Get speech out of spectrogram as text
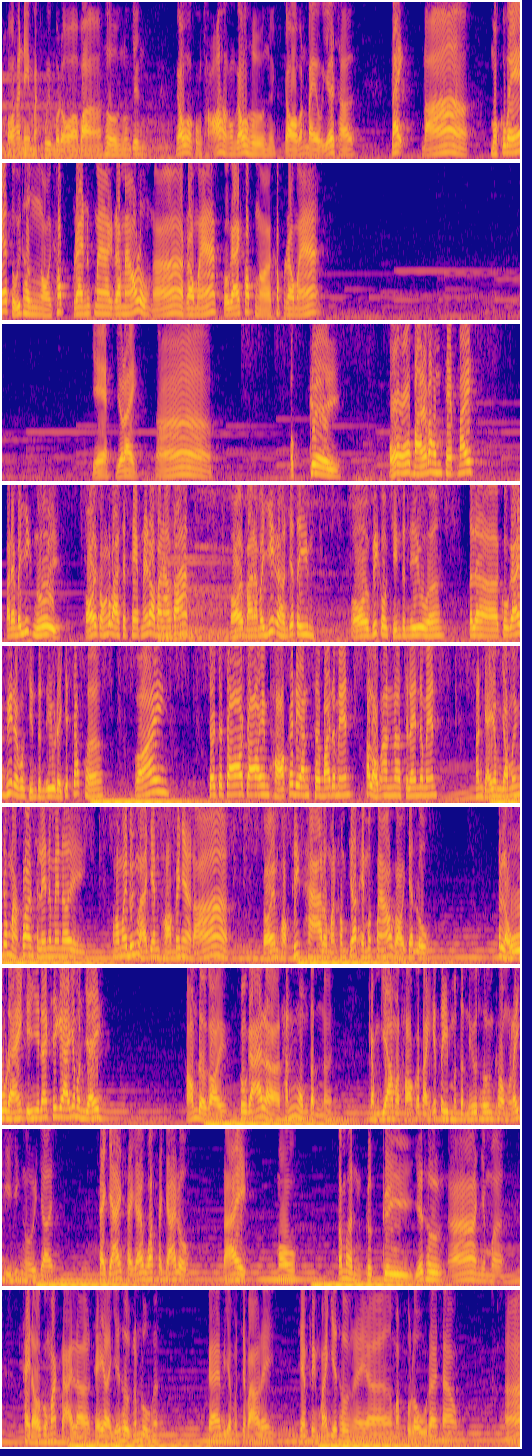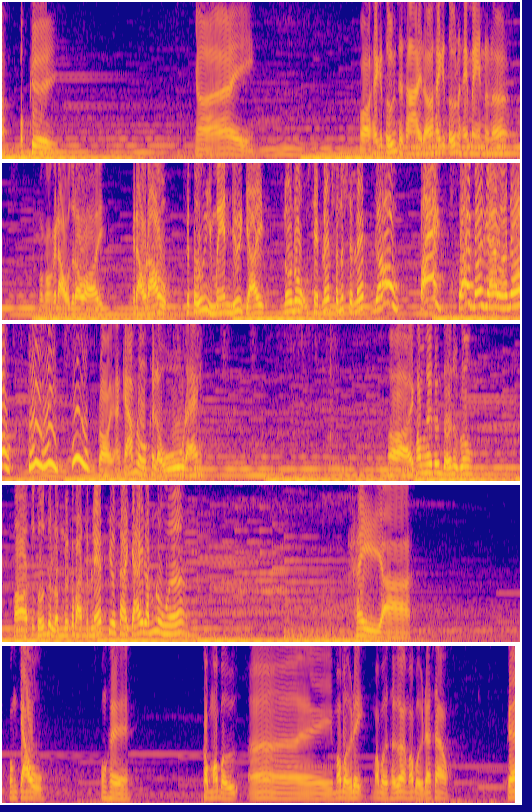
Ôi anh em mặc nguyên bộ đồ bà, hường luôn chứ. Gấu à, con thỏ hay con gấu hường nữa trò bánh bèo dễ sợ. Đây, đó một cô bé tuổi thân ngồi khóc ra nước ma, ra máu luôn. Đó, rau má. Cô gái khóc ngồi khóc rau má. Yeah, vô đây. À ok. Ủa ủa, bà này bà không xẹp bay. Bà này bà giết người. Rồi còn cái bà xẹp xẹp nãy đâu, bà nào ta? Rồi bà nào bà viết ra hình trái tim. Ôi, viết câu chuyện tình yêu hả? Đây là cô gái viết ra câu chuyện tình yêu đầy chết chóc hả? Vậy cho cho cho cho em thọt cái đi anh Spiderman. Á lộn anh uh, Slenderman. Anh chạy vòng vòng em chóng mặt của anh Slenderman ơi. Không ấy đứng lại cho em thọt cái nha đó. Rồi em thọt thiết tha luôn mà anh không chết em mất máu rồi chết luôn. Cái lụ đạn chuyện gì đang xảy ra với mình vậy? Không được rồi cô gái là thánh ngôn tình rồi. Cầm dao mà thọt có tàn cái tim mà tình yêu thương không lấy gì giết người trời. Sai trái sai trái quá sai trái luôn. Đây một tấm hình cực kỳ dễ thương. À nhưng mà thay đổi con mắt lại là sẽ là dễ thương lắm luôn á. Ok bây giờ mình sẽ vào đây xem phiên bản dễ thương này ờ, uh, mập thù lù ra sao. Đó ok. Rồi. Rồi thấy cái tướng sai sai đó thấy cái tướng là thấy men rồi đó. Mà còn cái đầu tôi đâu rồi? Cái đầu đâu? Cái tướng gì men dưới trời? No no xẹp lép sonic xẹp lép. No Bay, bay mới ra mà no. Ui, ui, ui. rồi ăn cám luôn cái lụ đạn. Ờ, rồi không thể tưởng tượng được luôn. Ờ tôi tưởng tôi lụm được các bạn xem lép chứ sai trái lắm luôn á. Hay à con trâu con hề con mỏ bự. À, mỏ bự đi mỏ bự thử coi mỏ bự ra sao. Ok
